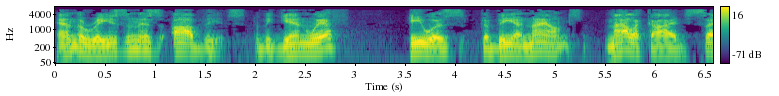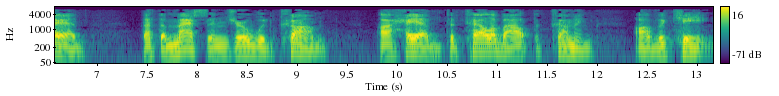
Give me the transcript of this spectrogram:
And the reason is obvious. To begin with, he was to be announced. Malachi had said that the messenger would come ahead to tell about the coming of the king.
